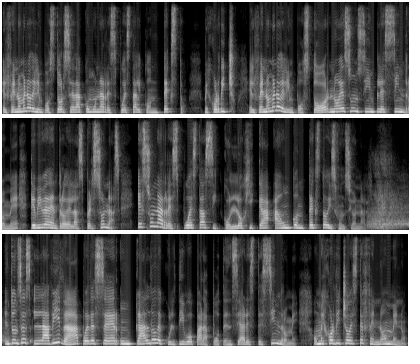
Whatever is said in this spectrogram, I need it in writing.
El fenómeno del impostor se da como una respuesta al contexto. Mejor dicho, el fenómeno del impostor no es un simple síndrome que vive dentro de las personas, es una respuesta psicológica a un contexto disfuncional. Entonces, la vida puede ser un caldo de cultivo para potenciar este síndrome, o mejor dicho, este fenómeno,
